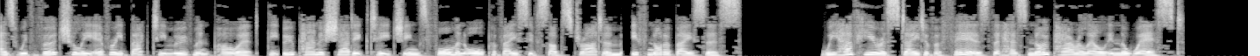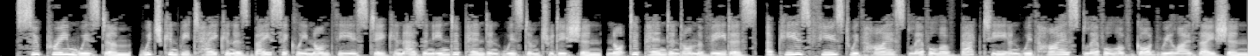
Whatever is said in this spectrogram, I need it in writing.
as with virtually every Bhakti movement poet, the Upanishadic teachings form an all-pervasive substratum, if not a basis. We have here a state of affairs that has no parallel in the West. Supreme wisdom, which can be taken as basically non-theistic and as an independent wisdom tradition not dependent on the Vedas, appears fused with highest level of bhakti and with highest level of God realization.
